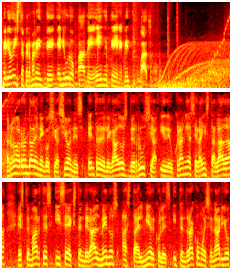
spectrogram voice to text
periodista permanente en Europa de NTN 24. La nueva ronda de negociaciones entre delegados de Rusia y de Ucrania será instalada este martes y se extenderá al menos hasta el miércoles y tendrá como escenario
